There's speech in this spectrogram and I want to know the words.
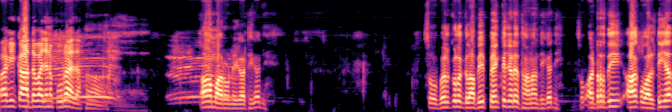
ਬਾਕੀ ਕੱਦ ਵਜਨ ਪੂਰਾ ਇਹਦਾ। ਹਾਂ। ਆ ਮਾਰੋ ਨਿਗਾ ਠੀਕ ਆ ਜੀ? ਸੋ ਬਿਲਕੁਲ ਗੁਲਾਬੀ ਪਿੰਕ ਜਿਹੜੇ ਥਾਣਾ ਠੀਕ ਆ ਜੀ? ਸੋ ਆਰਡਰ ਦੀ ਆ ਕੁਆਲਿਟੀ ਆ।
